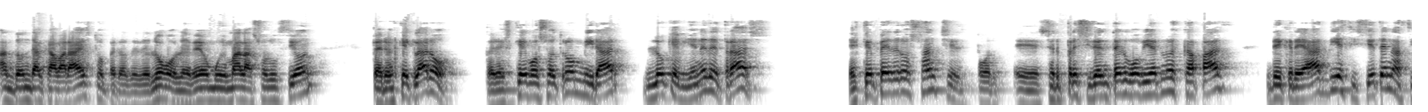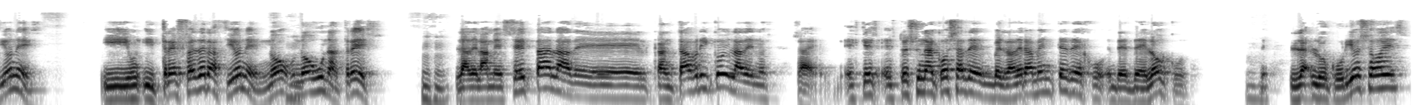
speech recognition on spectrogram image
a dónde acabará esto, pero desde luego le veo muy mala solución. Pero es que, claro, pero es que vosotros mirar lo que viene detrás. Es que Pedro Sánchez, por eh, ser presidente del gobierno, es capaz de crear 17 naciones y, tres federaciones, no, no una, tres. La de la meseta, la del Cantábrico y la de... O sea, es que esto es una cosa de, verdaderamente de, de, loco. lo curioso es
